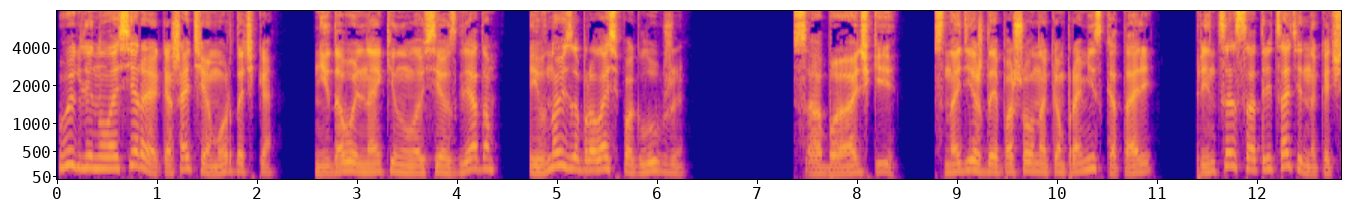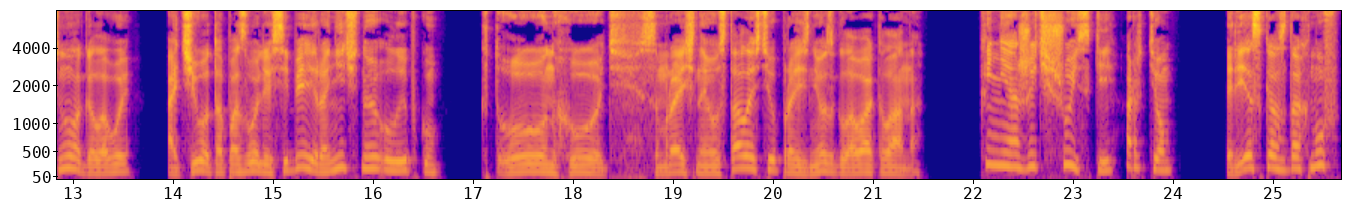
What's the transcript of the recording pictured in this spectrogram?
выглянула серая кошачья мордочка, недовольно окинула всех взглядом и вновь забралась поглубже. «Собачки!» С надеждой пошел на компромисс Катари. Принцесса отрицательно качнула головой, отчего-то позволив себе ироничную улыбку. «Кто он хоть?» – с мрачной усталостью произнес глава клана. «Княжич Шуйский, Артем». Резко вздохнув,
